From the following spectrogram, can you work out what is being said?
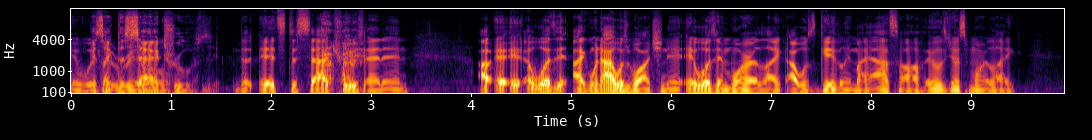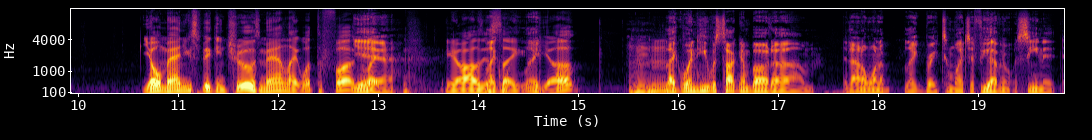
it was it's like the, sad truth. The, it's the sad truth, and then I, it, it wasn't like when I was watching it, it wasn't more like I was giggling my ass off. It was just more like, "Yo, man, you speaking truth, man. Like, what the fuck? Yeah, Like, you know, I was just Like- like, like- yup. Mhm. Mhm. like when he was talking about um, and I don't want to like break too much. If you haven't seen it,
